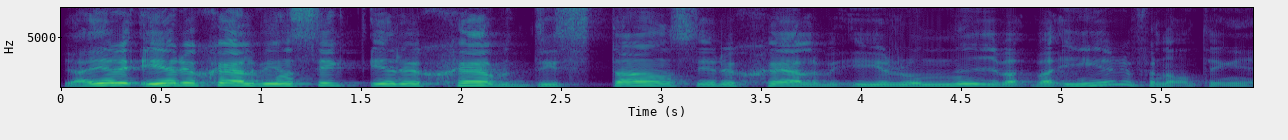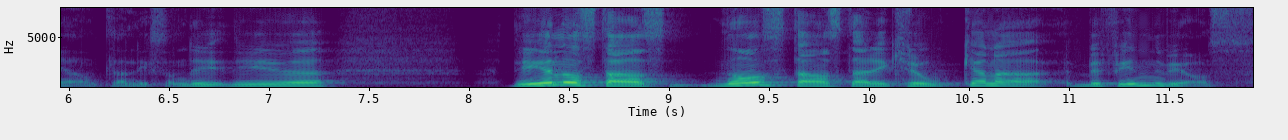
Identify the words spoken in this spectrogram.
Ja, är, det, är det självinsikt? Är det självdistans? Är det självironi? Vad, vad är det för någonting egentligen? Liksom? Det, det är ju... Det är någonstans, någonstans där i krokarna befinner vi oss.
